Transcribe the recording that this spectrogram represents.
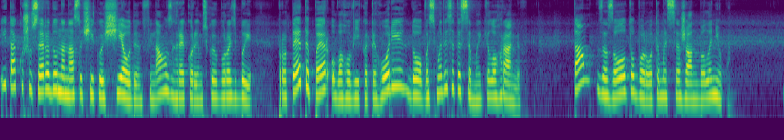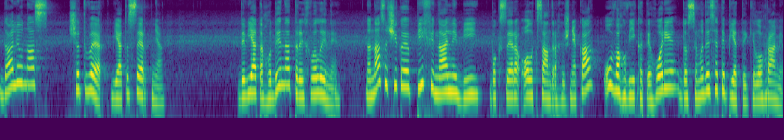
І також у середу на нас очікує ще один фінал з греко-римської боротьби. Проте тепер у ваговій категорії до 87 кг. Там за золото боротиметься Жан Беленюк. Далі у нас четвер, 5 серпня. 9 година 3 хвилини. На нас очікує півфінальний бій боксера Олександра Гижняка у ваговій категорії до 75 кг.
